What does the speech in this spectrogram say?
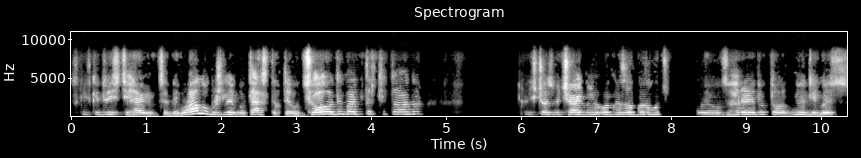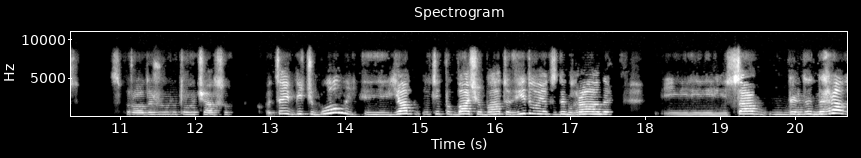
Оскільки 200 гемів це немало, можливо, тестити оцього дементор Титана. Якщо, звичайно, його не заберуть е, з гри до того, ну, ніби з, з продажу до того часу. Оцей бічбол, я типу, бачив багато відео, як з ним грали. І сам не, не, не грав,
